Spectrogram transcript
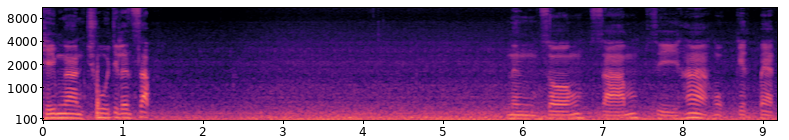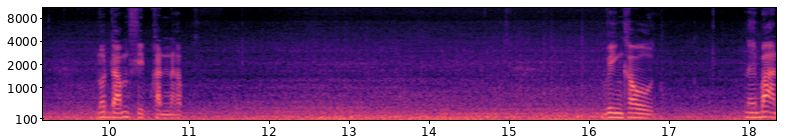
ทีมงานชูเจริญทรัพย์ หนึ่งสองสามสี่ห้าหกเจ็ดแปดรถดำสิบคันนะครับ วิ่งเข้าในบ้าน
